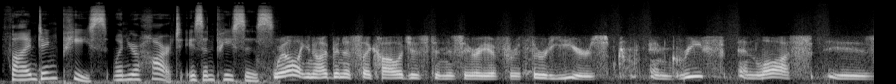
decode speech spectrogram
Finding Peace When Your Heart is in Pieces. Well, you know, I've been a psychologist in this area for 30 years, and grief and loss is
